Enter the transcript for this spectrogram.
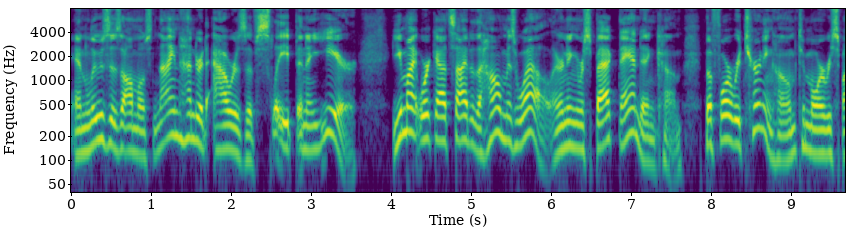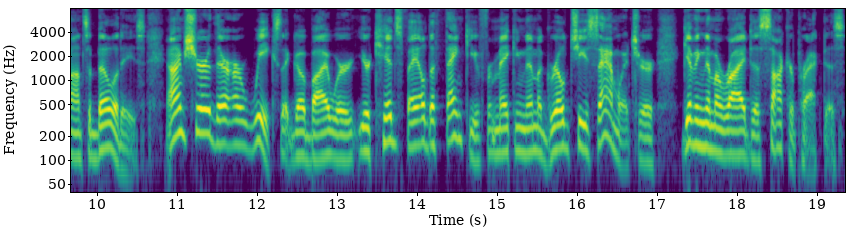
and loses almost 900 hours of sleep in a year. You might work outside of the home as well, earning respect and income, before returning home to more responsibilities. I'm sure there are weeks that go by where your kids fail to thank you for making them a grilled cheese sandwich or giving them a ride to soccer practice.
